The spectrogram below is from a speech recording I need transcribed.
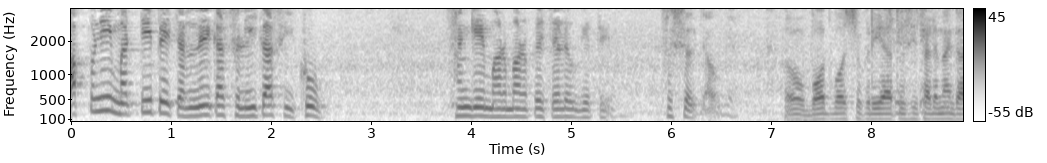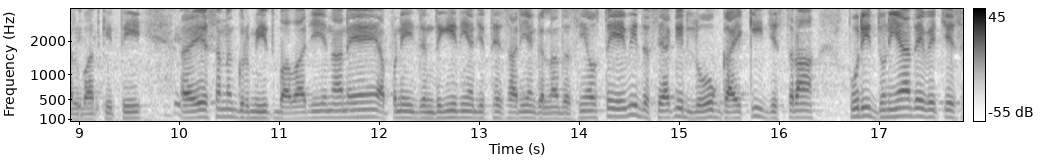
ਆਪਣੀ ਮੱਟੀ 'ਤੇ ਚੱਲਣੇ ਦਾ ਸਲੀਕਾ ਸਿੱਖੋ। ਸੰਗੇ ਮਰਮਰ 'ਤੇ ਚਲੋਗੇ ਤੇ ਫਸਲ ਜਾਓਗੇ। ਉਹ ਬਹੁਤ-ਬਹੁਤ ਸ਼ੁਕਰੀਆ ਤੁਸੀਂ ਸਾਡੇ ਨਾਲ ਗੱਲਬਾਤ ਕੀਤੀ। ਇਹ ਸਨ ਗੁਰਮੀਤ ਬਾਵਾ ਜੀ, ਇਹਨਾਂ ਨੇ ਆਪਣੀ ਜ਼ਿੰਦਗੀ ਦੀਆਂ ਜਿੱਥੇ ਸਾਰੀਆਂ ਗੱਲਾਂ ਦੱਸੀਆਂ, ਉਸ ਤੇ ਇਹ ਵੀ ਦੱਸਿਆ ਕਿ ਲੋਕ ਗਾਇਕੀ ਜਿਸ ਤਰ੍ਹਾਂ ਪੂਰੀ ਦੁਨੀਆ ਦੇ ਵਿੱਚ ਇਸ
